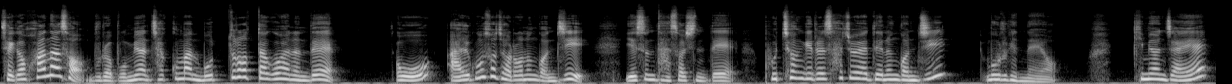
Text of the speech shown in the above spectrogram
제가 화나서 물어보면 자꾸만 못 들었다고 하는데, 오, 알고서 저러는 건지, 예순 다섯인데 보청기를 사줘야 되는 건지 모르겠네요. 김연자의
